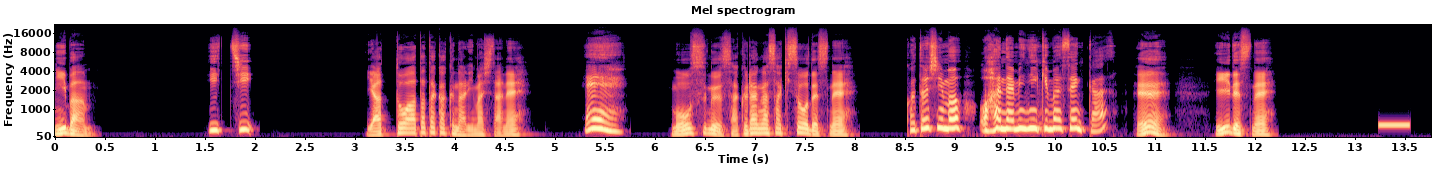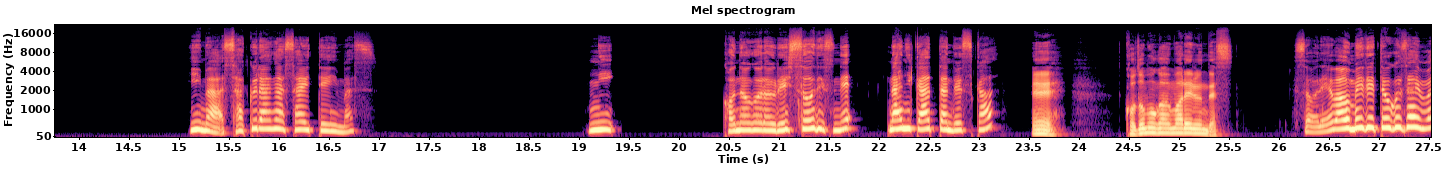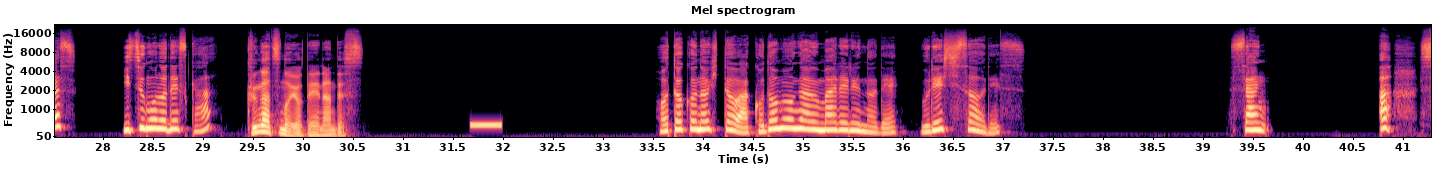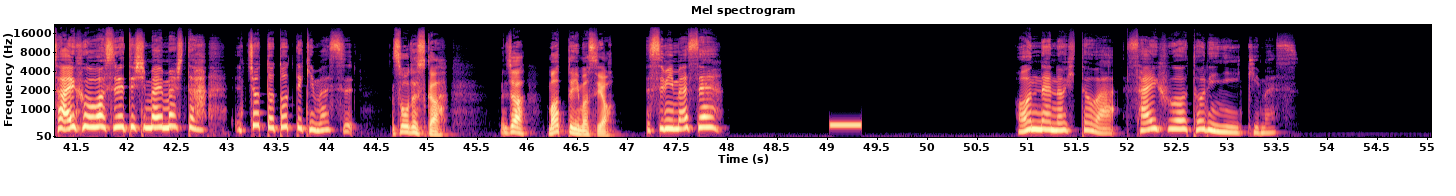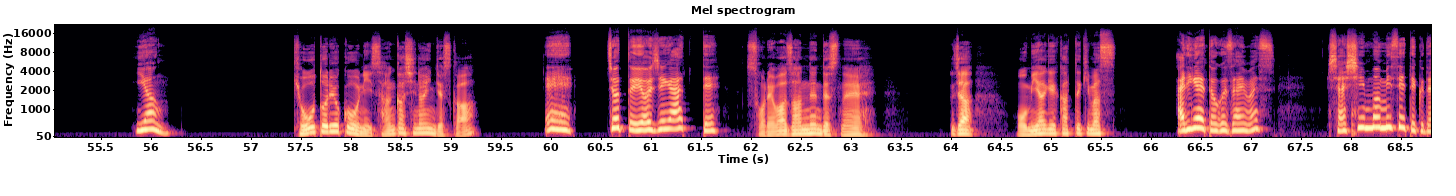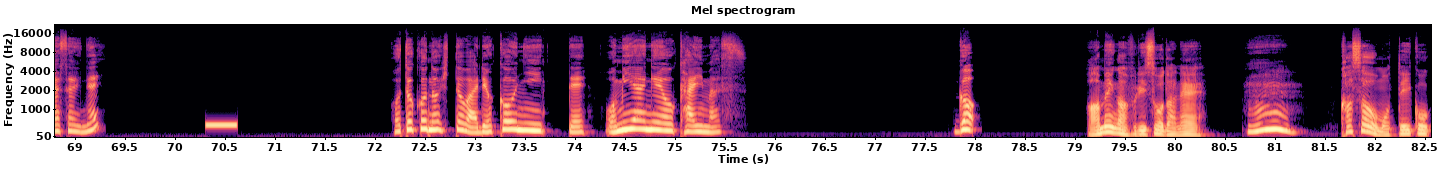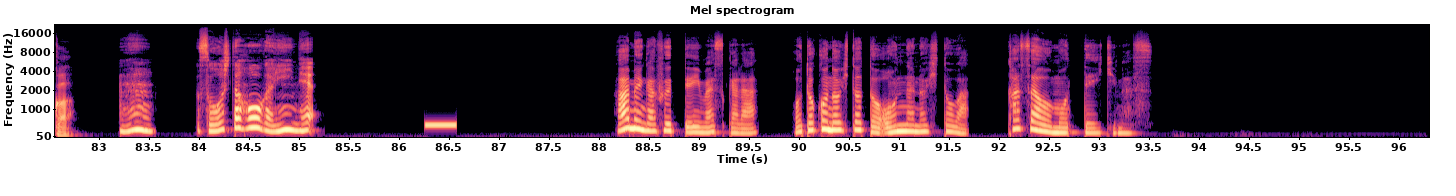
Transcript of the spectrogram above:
2番、1、やっと暖かくなりましたね。ええ、もうすぐ桜が咲きそうですね。今年もお花見に行きませんか？ええ、いいですね。今、桜が咲いています。2、この頃嬉しそうですね。何かあったんですか？ええ、子供が生まれるんです。それはおめでとうございます。いつ頃ですか？9月の予定なんです。男の人は子供が生まれるので嬉しそうです。3あ、財布を忘れてしまいました。ちょっと取ってきます。そうですか。じゃあ、待っていますよ。すみません。女の人は財布を取りに行きます。4京都旅行に参加しないんですか？ええ、ちょっと用事があって、それは残念ですね。じゃあ、お土産買ってきます。ありがとうございます。写真も見せてくださいね。男の人は旅行に行ってお土産を買います。5雨が降りそうだね。うん、傘を持っていこうか。うん。そうした方がいいね。雨が降っていますから男の人と女の人は傘を持っていきます。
